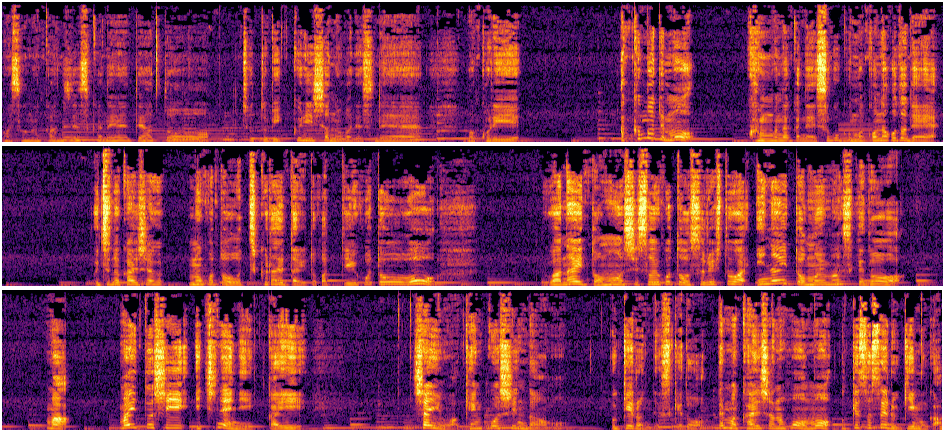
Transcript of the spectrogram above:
まあそんな感じですかね。であとちょっとびっくりしたのがですね、まあ、これあくまでもこれもなんかねすごくまあこんなことでうちの会社のことをチクられたりとかっていうことをはないと思うしそういうことをする人はいないと思いますけどまあ毎年1年に1回社員は健康診断を受けるんですけどで、まあ、会社の方も受けさせる義務が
